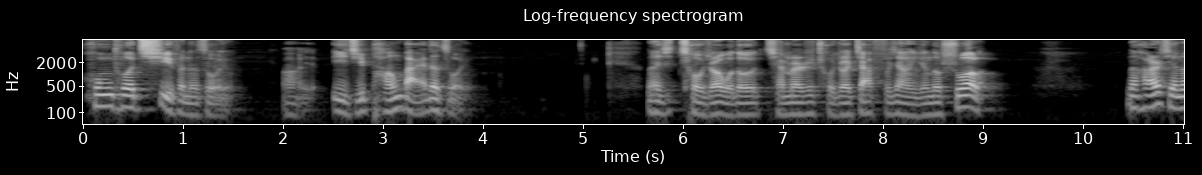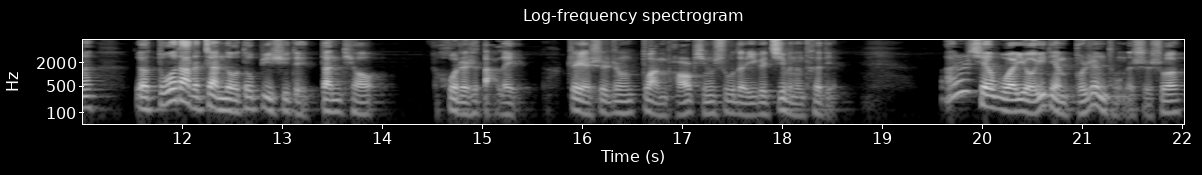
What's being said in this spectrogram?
烘托气氛的作用。啊，以及旁白的作用。那丑角我都前面是丑角加副将已经都说了。那而且呢，要多大的战斗都必须得单挑，或者是打擂，这也是这种短袍评书的一个基本的特点。而且我有一点不认同的是，说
